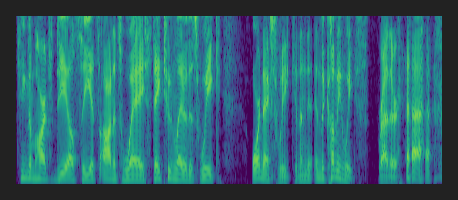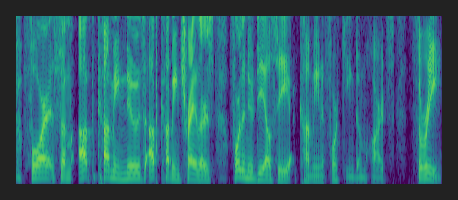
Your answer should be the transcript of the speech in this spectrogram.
Kingdom Hearts DLC, it's on its way. Stay tuned later this week or next week, and then in the coming weeks, rather, for some upcoming news, upcoming trailers for the new DLC coming for Kingdom Hearts 3.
